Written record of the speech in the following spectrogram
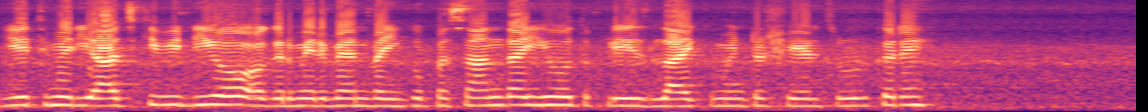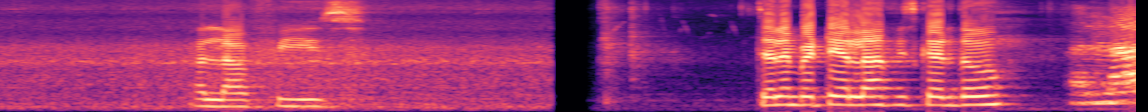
ये थी मेरी आज की वीडियो। अगर मेरे बहन भाई को पसंद आई हो तो प्लीज़ लाइक कमेंट और शेयर ज़रूर करें। अल्लाह हाफिज़। चलें बेटे, अल्लाह हाफिज़ कर दो। अल्लाह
